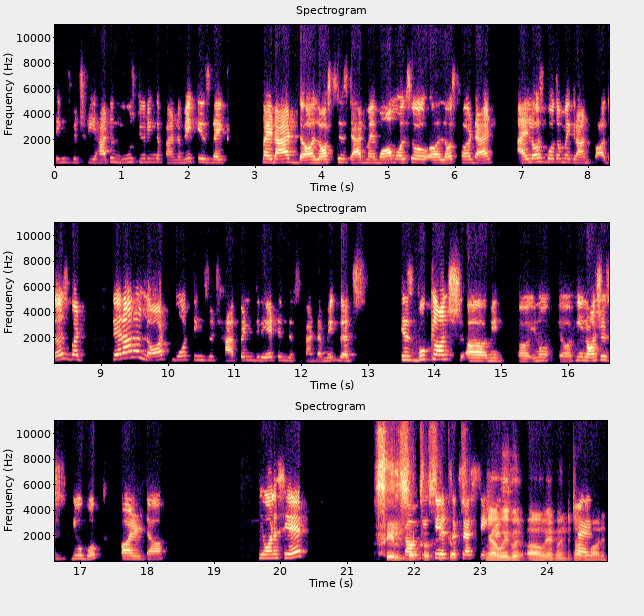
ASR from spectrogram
things which we had to lose during the pandemic is like my dad uh, lost his dad my mom also uh, lost her dad I lost both of my grandfathers, but there are a lot more things which happened great in this pandemic. That's his book launch. Uh, I mean, uh, you know, uh, he launched his new book called. Uh, you want to say it? Sales success. Sales success. Secrets. Yeah, we're going. Uh, we're going to talk right. about it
